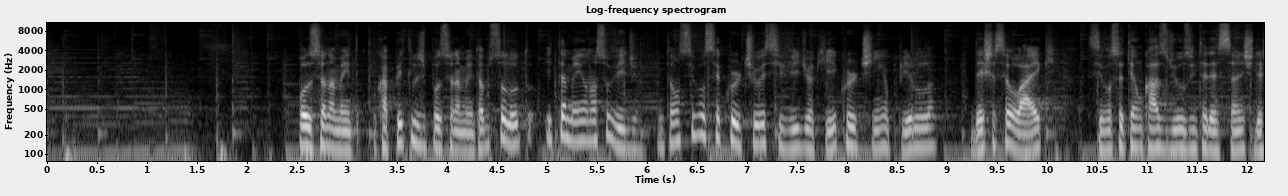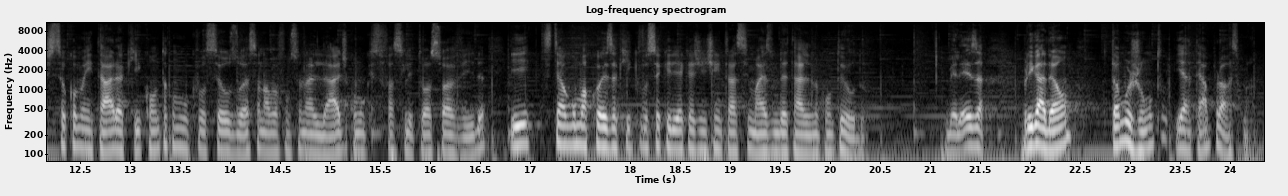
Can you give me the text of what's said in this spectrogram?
posicionamento, o capítulo de posicionamento absoluto e também o nosso vídeo. Então, se você curtiu esse vídeo aqui, curtinho, pílula, deixa seu like. Se você tem um caso de uso interessante, deixe seu comentário aqui, conta como que você usou essa nova funcionalidade, como que isso facilitou a sua vida e se tem alguma coisa aqui que você queria que a gente entrasse mais no detalhe no conteúdo. Beleza? Brigadão, tamo junto e até a próxima.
